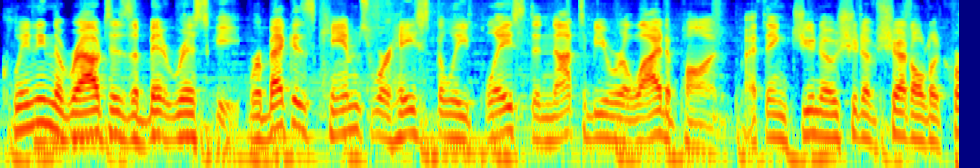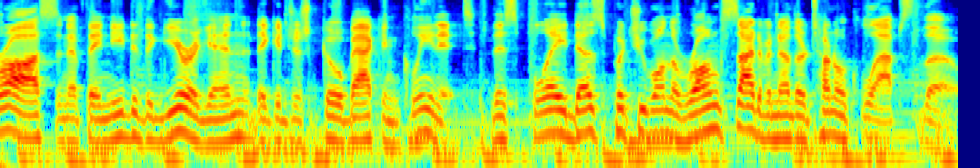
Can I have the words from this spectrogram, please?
Cleaning the route is a bit risky. Rebecca's cams were hastily placed and not to be relied upon. I think Juno should have shuttled across, and if they needed the gear again, they could just go back and clean it. This play does put you on the wrong side of another tunnel collapse though.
